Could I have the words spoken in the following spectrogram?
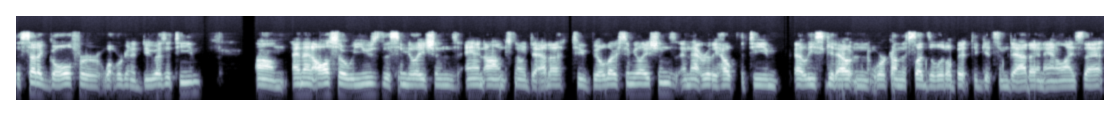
to set a goal for what we're going to do as a team. Um, and then also we use the simulations and on snow data to build our simulations, and that really helped the team at least get out and work on the sleds a little bit to get some data and analyze that.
